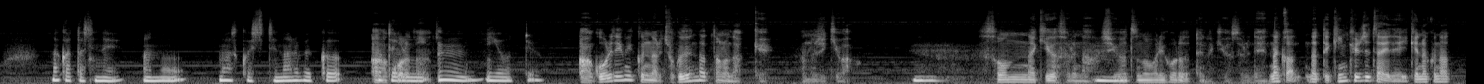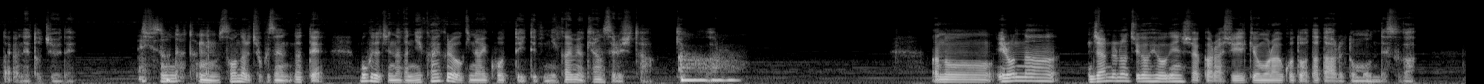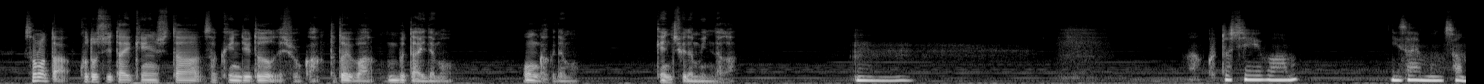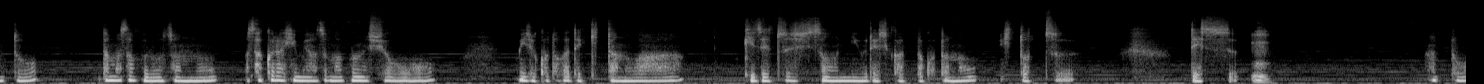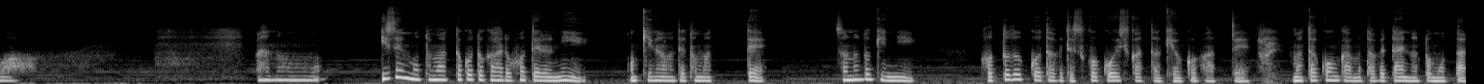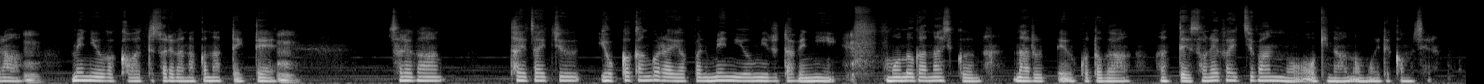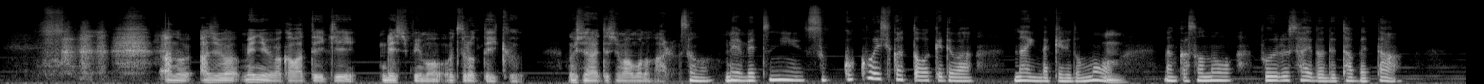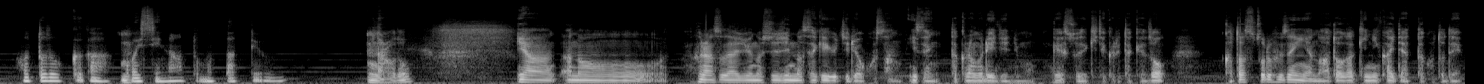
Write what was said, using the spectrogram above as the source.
なかったしねあのマスクしてなるべくホあ、テルにうんいようっていう、あ、ゴールデンウィークになる直前だったのだっけ？あの時期は。うん、そんな気がするな。うん4月の終わり頃だったような気がするね。なんか、だって緊急事態で行けなくなったよね、途中で。えそうだったっけ？うん、そうなる直前。だって、僕たちなんか2回くらい沖縄行こうって言ってて2回目をキャンセルした記憶がある。ああのーいろんなジャンルの違う表現者から刺激をもらうことは多々あると思うんですが、その他今年体験した作品で言うとどうでしょうか？例えば舞台でも音楽でも建築でもいいんだが。ーうん年は二左衛門さんと玉三郎さんの「桜姫吾妻文章」を見ることができたのは気絶しそうに嬉しかったことの一つです。うん。あとはあの以前も泊まったことがあるホテルに沖縄で泊まってその時にホットドッグを食べてすごく美味しかった記憶があってはい。また今回も食べたいなと思ったら、うん。メニューが変わってそれがなくなっていて、うん。それが滞在中4日間ぐらいやっぱりメニューを見るたびに 物悲しくなるっていうことがあってそれが一番の沖縄の思い出かもしれない。あの、味は、メニューは変わっていき、レシピも移ろっていく、失われてしまうものがある。そうで、うん別にすっごく美味しかったわけではないんだけれども、うん。なんかそのプールサイドで食べたホットドッグが美味しいなと思ったっていう。なるほど。いや、あのーフランス在住の詩人の関口涼子さん、以前、タクラムレディオにもゲストで来てくれたけど、カタストロフ前夜の後書きに書いてあったことで、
